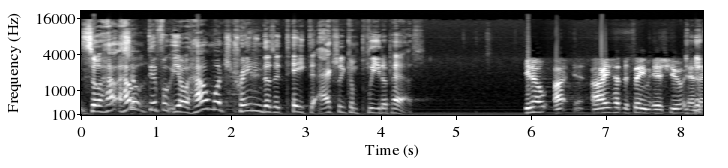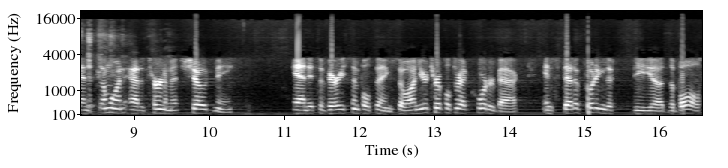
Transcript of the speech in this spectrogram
so how how so, difficult? You know, how much training does it take to actually complete a pass? You know, I I had the same issue, and then someone at a tournament showed me, and it's a very simple thing. So on your triple threat quarterback, instead of putting the the uh, the ball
